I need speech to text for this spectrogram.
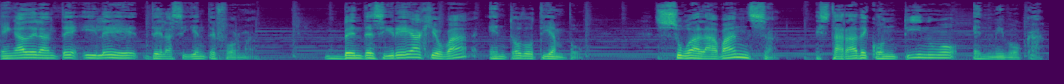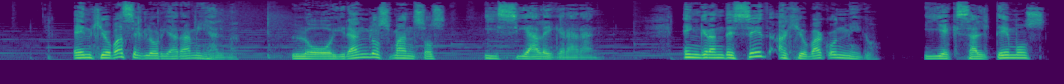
en adelante y lee de la siguiente forma. Bendeciré a Jehová en todo tiempo. Su alabanza estará de continuo en mi boca. En Jehová se gloriará mi alma. Lo oirán los mansos y se alegrarán. Engrandeced a Jehová conmigo y exaltemos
